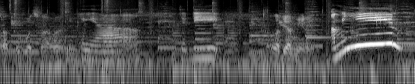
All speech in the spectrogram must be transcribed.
satu buat selamanya. Iya. Jadi kok nggak diaminin? Amin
